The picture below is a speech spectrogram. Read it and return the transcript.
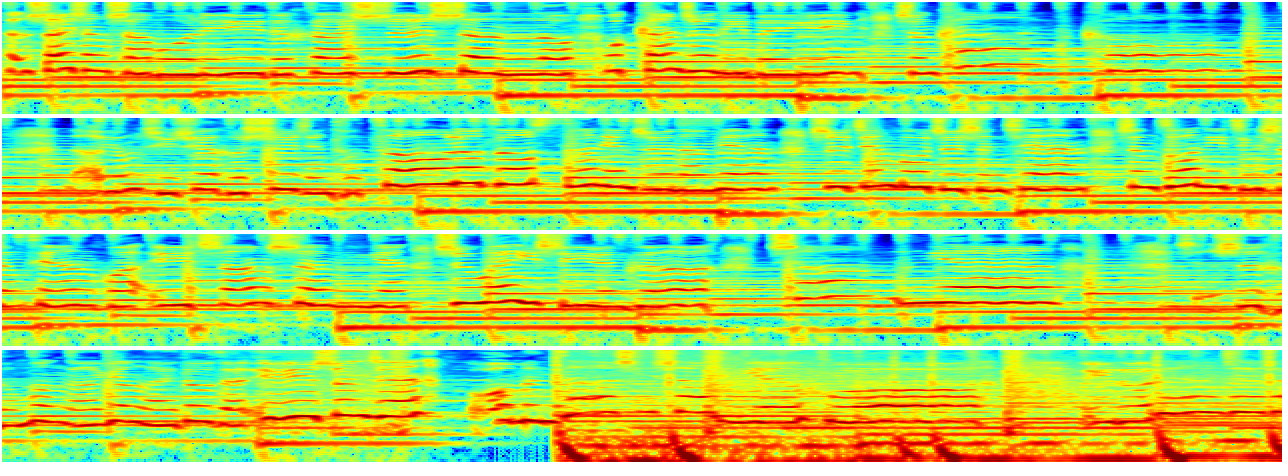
坦率像沙漠里的海市蜃楼。我看着你背影，想开，勇气却和时间偷偷溜走。思念只难免，时间不知深浅，想做你锦上添花一场盛宴，是唯一心愿可睁眼。现实和梦啊，原来都在一瞬间。我们的心像烟火，一朵连接着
